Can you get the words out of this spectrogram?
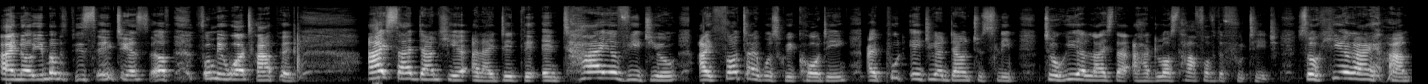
I know you must be saying to yourself, for me, what happened? I sat down here and I did the entire video. I thought I was recording. I put Adrian down to sleep to realize that I had lost half of the footage. So here I am.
